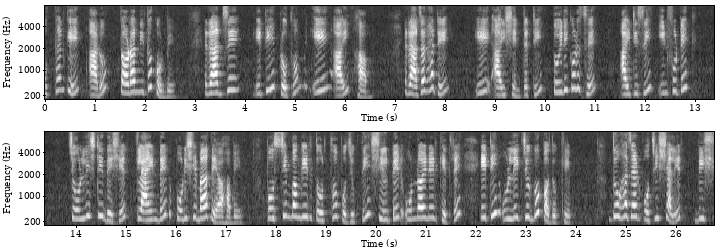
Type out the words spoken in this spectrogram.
উত্থানকে আরও ত্বরান্বিত করবে। রাজ্যে এটি প্রথম এআই হাব। রাজারহাটে এআই সেন্টারটি তৈরি করেছে আইটিসি, ইনফোটেক, চল্লিশটি দেশের ক্লায়েন্টদের পরিষেবা দেওয়া হবে। পশ্চিমবঙ্গের তথ্য প্রযুক্তি শিল্পের উন্নয়নের ক্ষেত্রে এটি উল্লেখযোগ্য পদক্ষেপ। দু সালের বিশ্ব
